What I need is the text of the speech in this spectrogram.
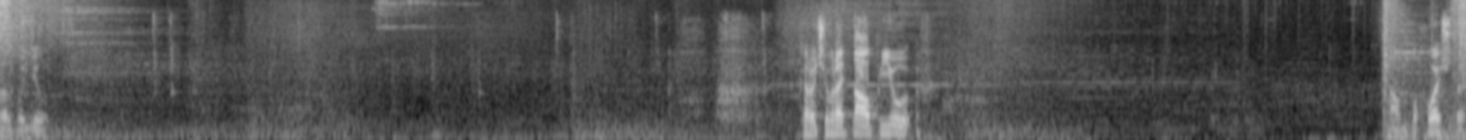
разбудил. Короче, врать на пью. А, он бухой, что ли?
